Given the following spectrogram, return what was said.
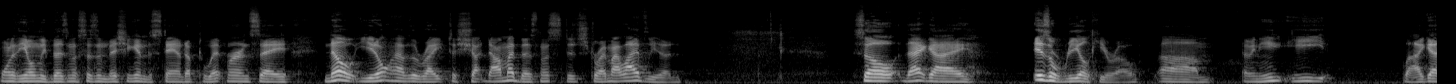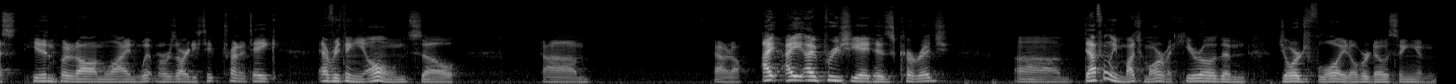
one of the only businesses in Michigan to stand up to Whitmer and say, "No, you don't have the right to shut down my business to destroy my livelihood." So that guy is a real hero. Um, I mean, he he. Well, I guess he didn't put it all on the line. Whitmer was already t- trying to take everything he owned, so um, I don't know. I, I, I appreciate his courage. Um, definitely much more of a hero than George Floyd overdosing and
